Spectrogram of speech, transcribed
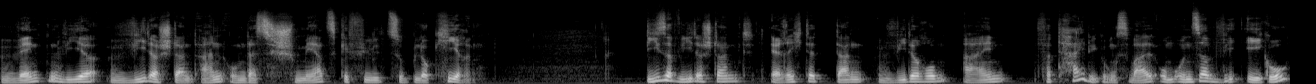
wenden wir Widerstand an, um das Schmerzgefühl zu blockieren. Dieser Widerstand errichtet dann wiederum ein Verteidigungswall um unser Ego,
